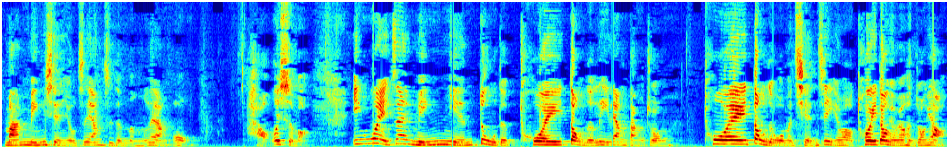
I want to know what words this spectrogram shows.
蛮明显有这样子的能量哦。好，为什么？因为在明年度的推动的力量当中，推动着我们前进，有没有？推动有没有很重要？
